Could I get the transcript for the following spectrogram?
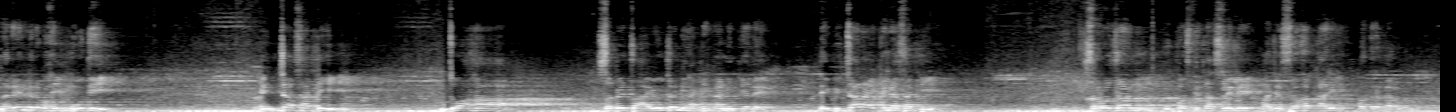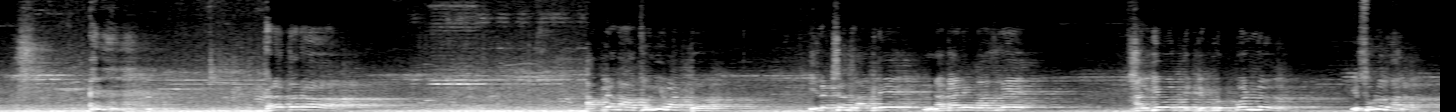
नरेंद्रभाई मोदी यांच्यासाठी जो हा सभेचं आयोजन ह्या ठिकाणी केले ते विचार ऐकण्यासाठी सर्वजण उपस्थित असलेले माझे सहकारी पत्रकार खर तर आपल्याला अजूनही वाटतं इलेक्शन लागले नगारे वाजले हलगीवरती टिपरूप पडलं की सुरू झालं.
